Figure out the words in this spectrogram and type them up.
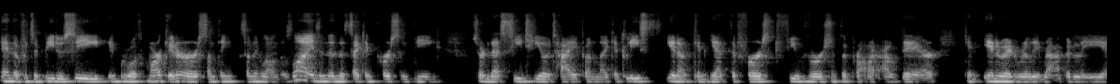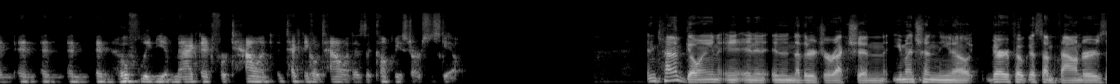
And if it's a B2C growth marketer or something, something along those lines. And then the second person being sort of that CTO type and like at least, you know, can get the first few versions of the product out there, can iterate really rapidly and and and and, and hopefully be a magnet for talent, technical talent as the company starts to scale and kind of going in, in, in, another direction. You mentioned you know very focused on founders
